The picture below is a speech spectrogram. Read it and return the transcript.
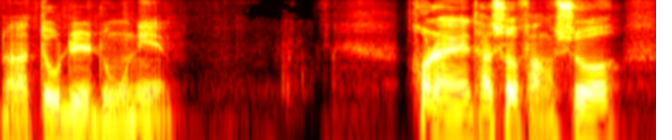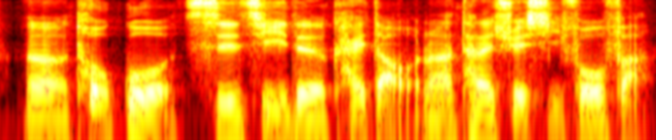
那度日如年。后来他受访说，呃，透过慈济的开导，然后他来学习佛法。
